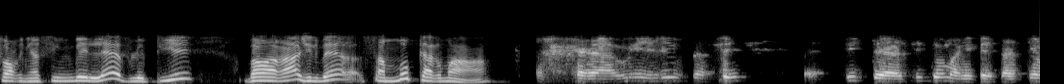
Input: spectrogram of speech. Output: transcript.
Fort lève le pied. Bawara Gilbert, ça moque karma. Hein. ah oui, ça fait suite, euh, suite aux manifestations,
